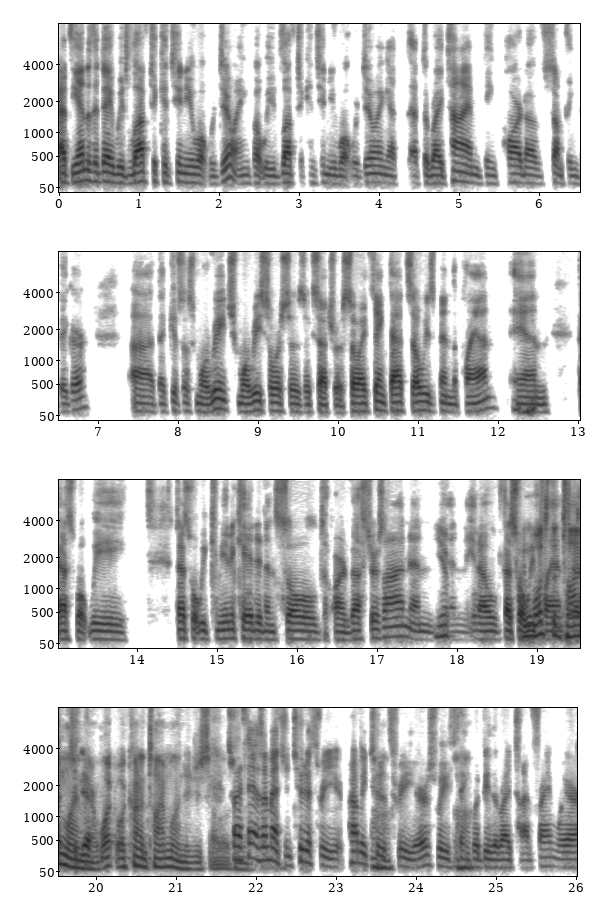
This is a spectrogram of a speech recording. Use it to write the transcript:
at the end of the day we'd love to continue what we're doing but we'd love to continue what we're doing at, at the right time being part of something bigger uh, that gives us more reach more resources etc so i think that's always been the plan and that's what we that's what we communicated and sold our investors on and Yep. and you know that's what And we what's the plan to- to timeline there? What what kind of timeline did you sell those? so i in? think as i mentioned two to three years probably 2 Uh-huh. to three years we Uh-huh. think would be the right time frame where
